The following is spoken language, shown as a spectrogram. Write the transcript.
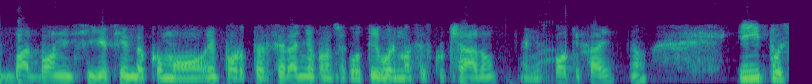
Bad Bunny sigue siendo como eh, por tercer año consecutivo el más escuchado en Spotify, ¿no? Y pues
